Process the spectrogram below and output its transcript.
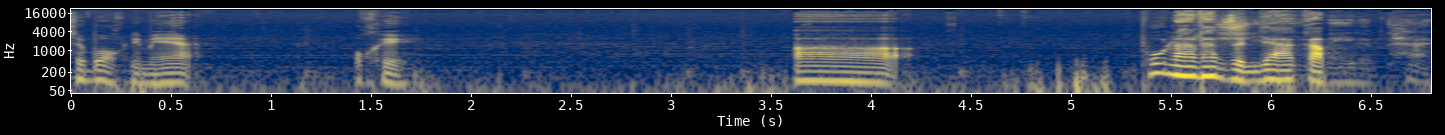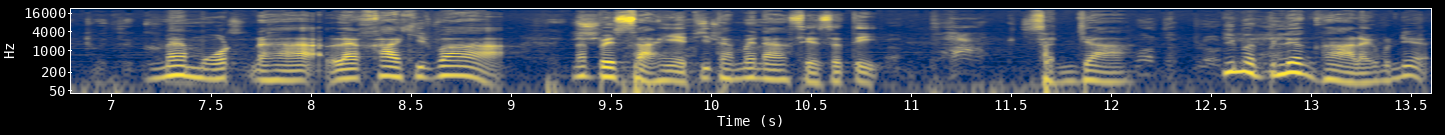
จะบอกดีไหมอะโอเคอ่าพวกนางทำสัญญากับแม่มดนะฮะ และข้าคิดว่านั่นเป็นสาเหตุที่ทำให้นางเสียสติ สัญญา นี่มันเป็นเรื่องหาอะไรกันเนี่ย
